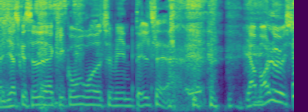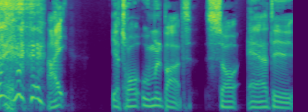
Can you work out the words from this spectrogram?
at jeg skal sidde her og give gode råd til mine deltagere. jeg er målløs. Nej, jeg tror umiddelbart, så er det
